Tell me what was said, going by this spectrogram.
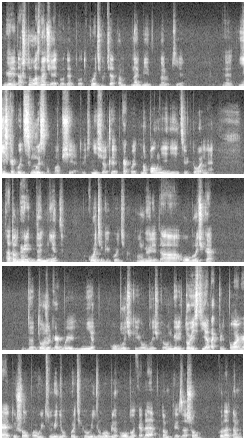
Говорит, а что означает вот этот вот котик у тебя там набит на руке? Э, есть какой-то смысл вообще? То есть несет ли это какое-то наполнение интеллектуальное? А тут говорит, да нет, котик и котик. Он говорит, а облачко? Да тоже как бы нет, облачко и облачко. Он говорит, то есть я так предполагаю, ты шел по улице, увидел котика, увидел облако, да, потом ты зашел куда-то там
